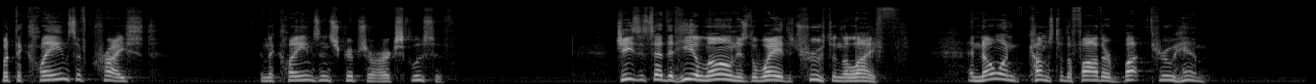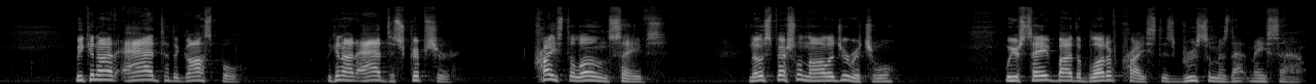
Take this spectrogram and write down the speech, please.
But the claims of Christ and the claims in Scripture are exclusive. Jesus said that He alone is the way, the truth, and the life. And no one comes to the Father but through Him. We cannot add to the gospel, we cannot add to Scripture. Christ alone saves. No special knowledge or ritual. We are saved by the blood of Christ, as gruesome as that may sound.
